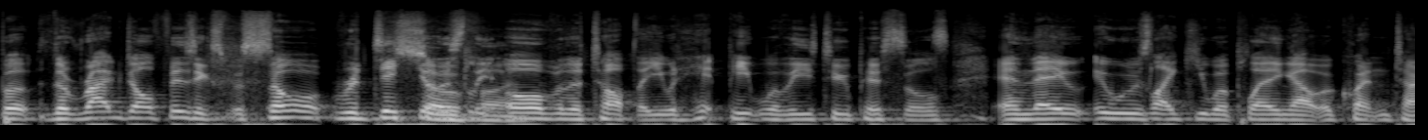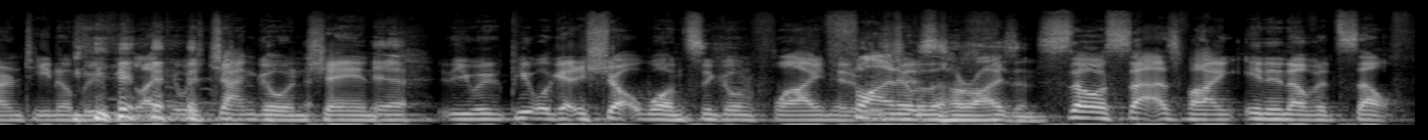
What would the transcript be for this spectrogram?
But the ragdoll physics was so ridiculously fun. over the top that you would hit people with these two pistols, and they it was like you were playing out a Quentin Tarantino movie, like it was Django Unchained. Yeah. You were people getting shot once and going flying. and Flying over the horizon. So satisfying in and of itself.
